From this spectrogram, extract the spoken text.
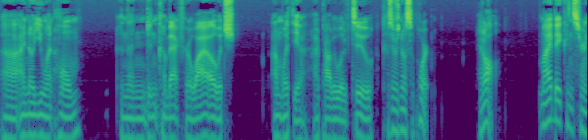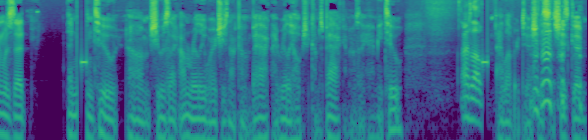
Uh, I know you went home and then didn't come back for a while, which I'm with you. I probably would have too, because there was no support at all. My big concern was that, and too, um, she was like, "I'm really worried she's not coming back. I really hope she comes back." And I was like, yeah, "Me too. I love. I love her too. She's she's good.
